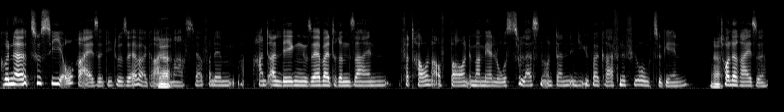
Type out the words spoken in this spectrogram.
Gründer zu CEO-Reise, die du selber gerade ja. machst, ja, von dem Handanlegen, selber drin sein, Vertrauen aufbauen, immer mehr loszulassen und dann in die übergreifende Führung zu gehen. Ja. Tolle Reise.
